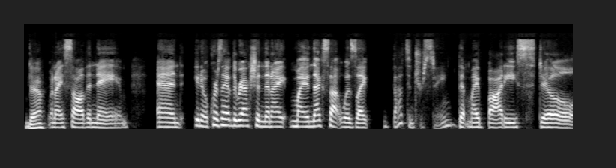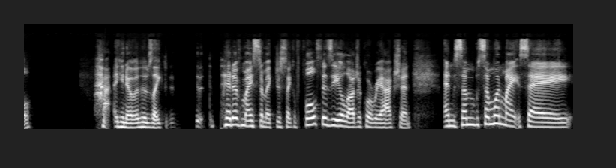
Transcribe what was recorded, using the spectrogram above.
Yeah. When I saw the name and, you know, of course I have the reaction. Then I, my next thought was like, that's interesting that my body still, ha- you know, it was like the pit of my stomach, just like a full physiological reaction. And some, someone might say,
